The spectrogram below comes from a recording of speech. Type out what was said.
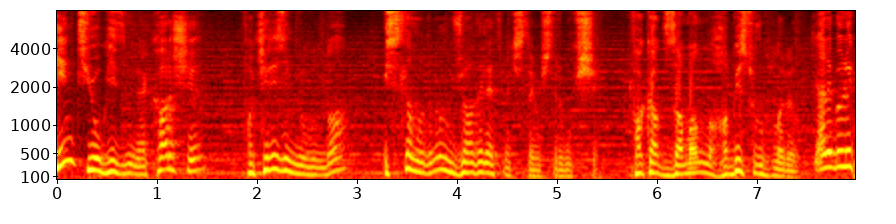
Hint yogizmine karşı fakirizm yolunda İslam adına mücadele etmek istemiştir bu kişi. Fakat zamanla habis ruhların yani böyle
